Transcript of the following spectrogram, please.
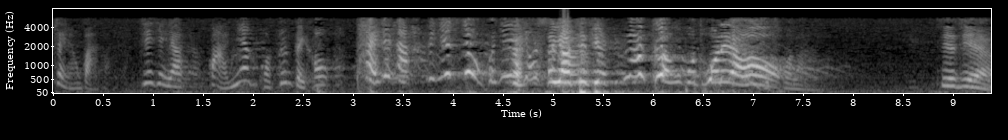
这样吧姐姐呀把年货准备好派人呢给你送回去就是哎呀姐姐那更不妥了。姐姐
